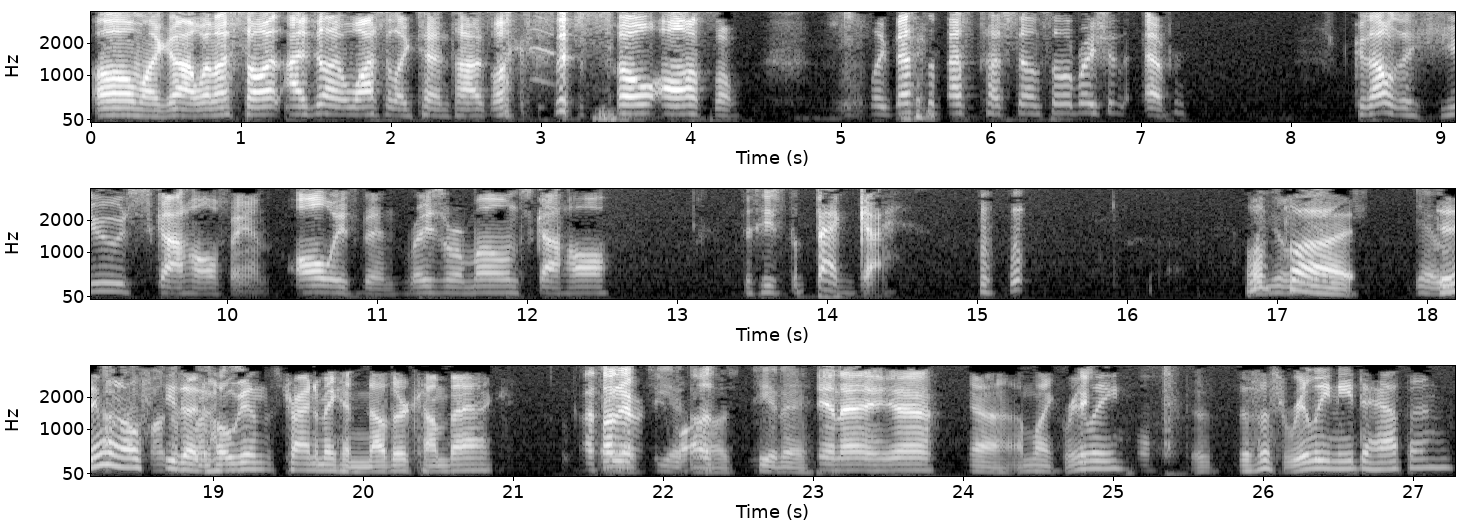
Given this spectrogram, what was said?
oh my god, when I saw it, I feel like I watched it like ten times. Like that is so awesome. Like that's the best touchdown celebration ever. Because I was a huge Scott Hall fan, always been. Razor Ramon, Scott Hall, because he's the bad guy. Let's, uh, Yeah, did anyone I- I else see that Hogan's trying to make another comeback? I thought Yeah, it T- already uh, was. TNA. TNA, yeah. Yeah, I'm like, really? Does, does this really need to happen?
